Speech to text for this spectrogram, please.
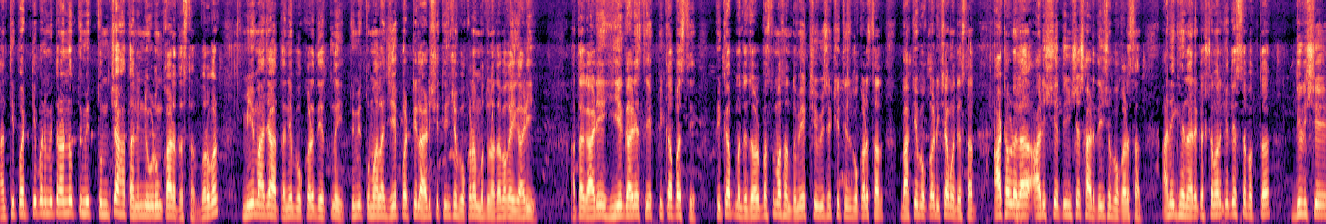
आणि ती पट्टी पण मित्रांनो तुम्ही तुमच्या हाताने निवडून काढत असतात बरोबर? मी माझ्या हाताने बोकड देत नाही. तुम्ही तुम्हाला जे पट्टीला अडीचशे तीनशे बोकडांमधून आता बघा ही गाडी. आता गाडी ही एक गाडी असते एक पिकअप असते. पिकअपमध्ये जवळपास तुम्हाला सांगतो मी एकशे वीस एकशे तीस बोकड असतात. बाकी बोकडीच्यामध्ये असतात आठवड्याला अडीचशे तीनशे साडेतीनशे बोकड असतात. आणि घेणारे कस्टमर किती असतं फक्त? दीडशे.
